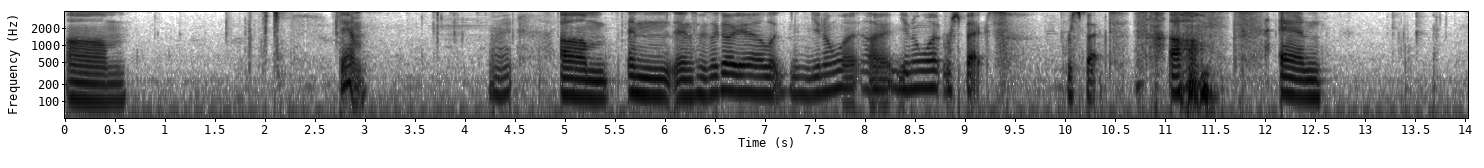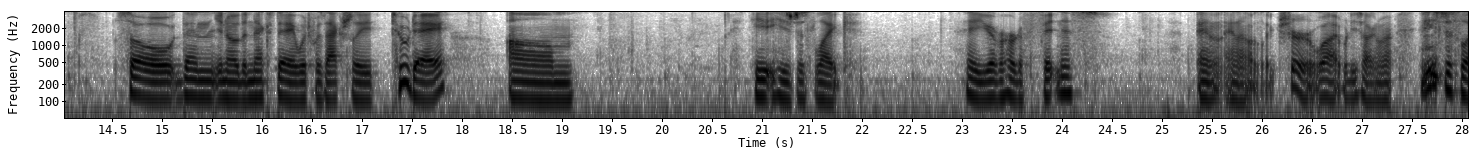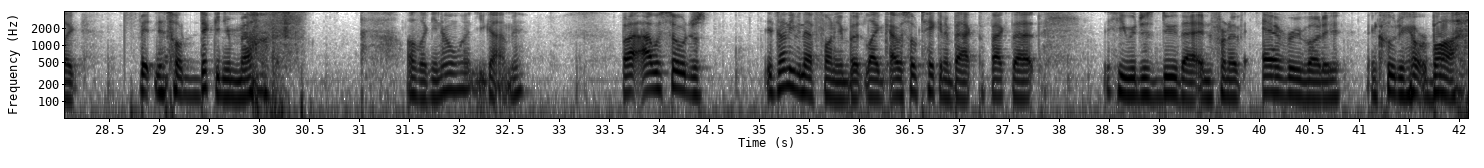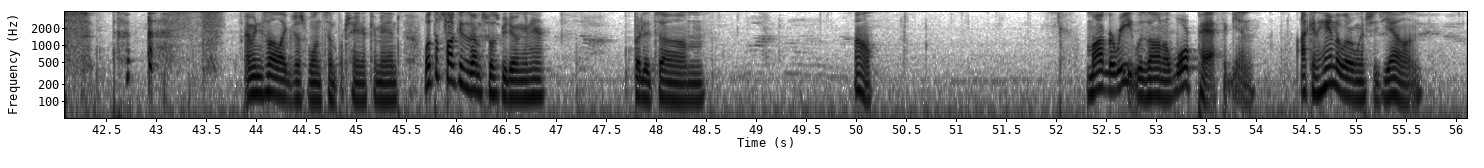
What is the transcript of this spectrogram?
Um, damn. All right. Um, and and so he's like, oh yeah, look, you know what? I, you know what? Respect, respect. Um, and so then you know the next day, which was actually today, um, he he's just like, hey, you ever heard of fitness? And and I was like, sure. Why? What are you talking about? And he's just like, fitness, hold dick in your mouth. I was like, you know what? You got me. But I, I was so just it's not even that funny, but like I was so taken aback the fact that he would just do that in front of everybody, including our boss. I mean, it's not like just one simple chain of command. What the fuck is it I'm supposed to be doing in here? But it's um. Oh. Marguerite was on a warpath again. I can handle her when she's yelling.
